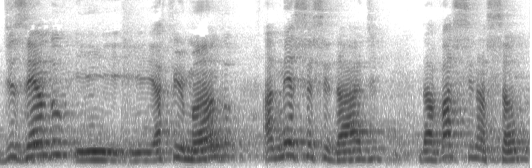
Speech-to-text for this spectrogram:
dizendo e, e afirmando a necessidade da vacinação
